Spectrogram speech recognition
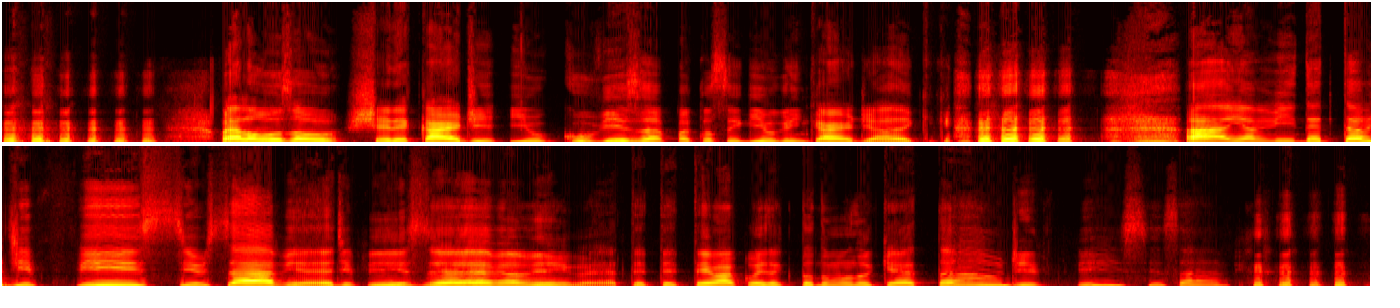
Ela usa o Xerecard e o Cuvisa para conseguir o Green Card. Ai, que... Ai, a vida é tão difícil, sabe? É difícil, é, meu amigo. É, tem, tem uma coisa que todo mundo quer tão difícil, sabe?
